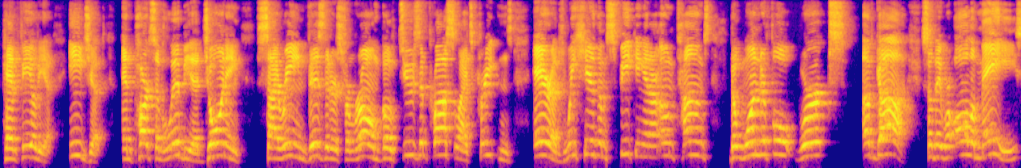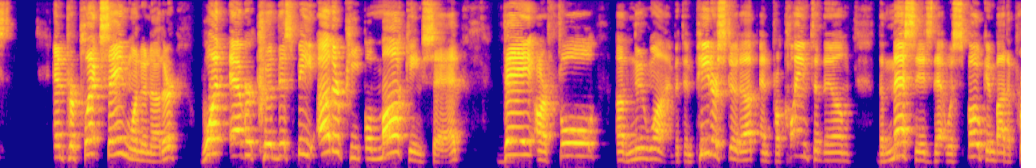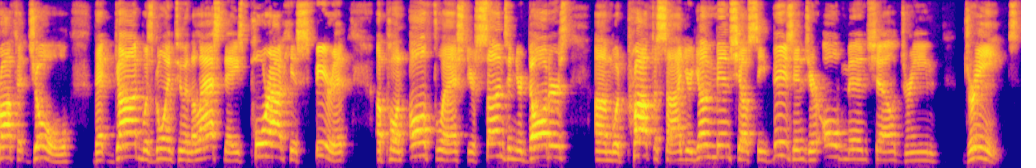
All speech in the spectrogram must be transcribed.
pamphylia egypt and parts of libya joining Cyrene visitors from Rome, both Jews and proselytes, Cretans, Arabs. We hear them speaking in our own tongues the wonderful works of God. So they were all amazed and perplexed, saying one to another, Whatever could this be? Other people mocking said, They are full of new wine. But then Peter stood up and proclaimed to them the message that was spoken by the prophet Joel that God was going to, in the last days, pour out his spirit upon all flesh. Your sons and your daughters um, would prophesy. Your young men shall see visions. Your old men shall dream dreams.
